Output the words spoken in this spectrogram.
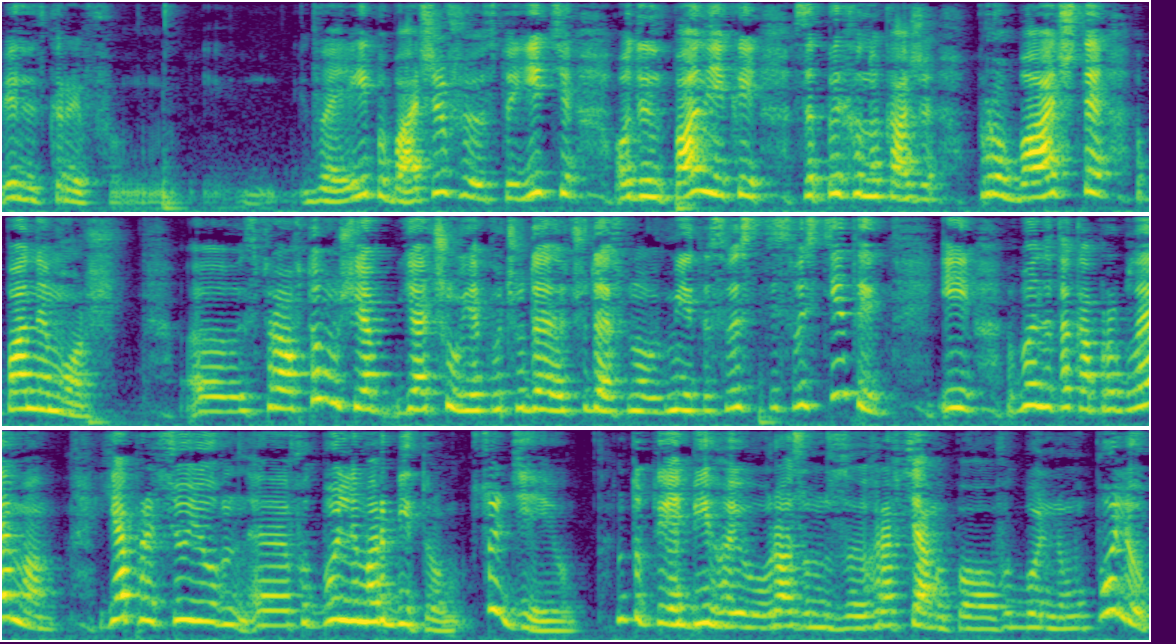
Він відкрив двері і побачив, стоїть один пан, який запихано каже: Пробачте, пане Морж. Е, Справа в тому, що я, я чув, як ви чудесно вмієте свистіти, і в мене така проблема. Я працюю е, футбольним арбітром, суддєю. Ну, тобто я бігаю разом з гравцями по футбольному полю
